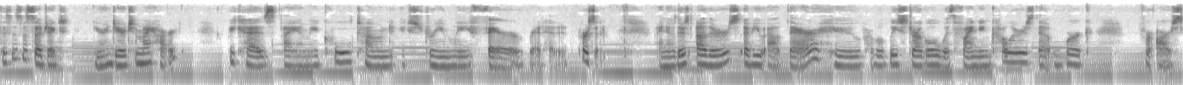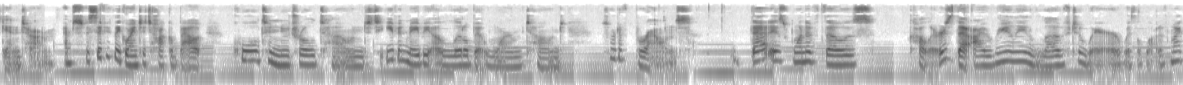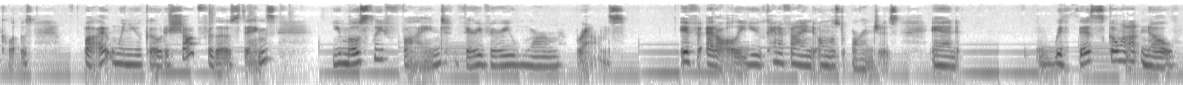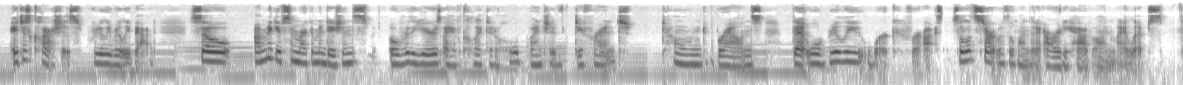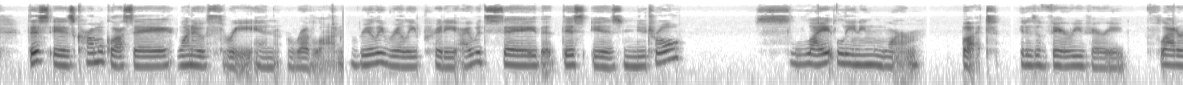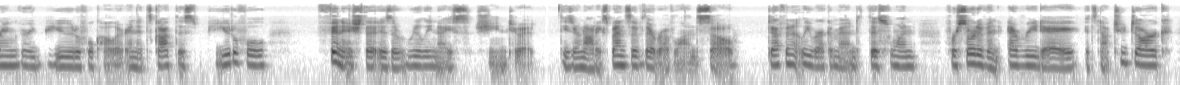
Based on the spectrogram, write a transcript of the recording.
This is a subject near and dear to my heart because I am a cool toned, extremely fair redheaded person. I know there's others of you out there who probably struggle with finding colors that work for our skin tone. I'm specifically going to talk about cool to neutral toned to even maybe a little bit warm toned sort of browns. That is one of those colors that I really love to wear with a lot of my clothes. But when you go to shop for those things, you mostly find very, very warm browns. If at all, you kind of find almost oranges. And with this going on, no, it just clashes really, really bad. So I'm gonna give some recommendations. Over the years, I have collected a whole bunch of different toned browns that will really work for us. So let's start with the one that I already have on my lips. This is Caramel Glacé 103 in Revlon. Really, really pretty. I would say that this is neutral, slight leaning warm, but it is a very, very flattering, very beautiful color. And it's got this beautiful finish that is a really nice sheen to it. These are not expensive, they're Revlon, so definitely recommend this one for sort of an everyday. It's not too dark,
